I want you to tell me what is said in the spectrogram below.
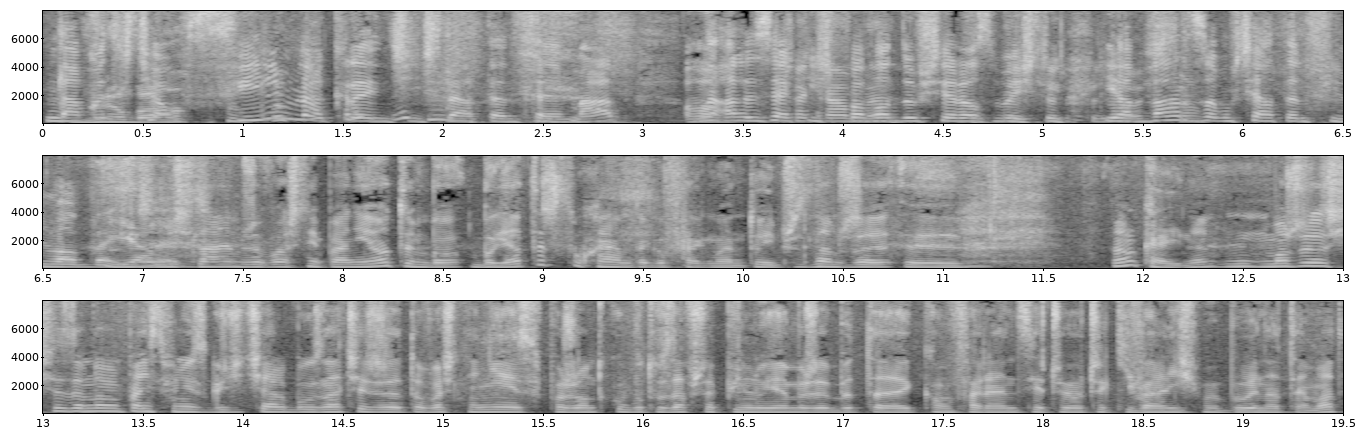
nawet Grubo. chciał film nakręcić na ten temat, no O, ale z jakichś powodów się rozmyślił. Ja bardzo bym chciała ten film obejrzeć. Ja myślałem, że właśnie pani o tym, bo, bo ja też słuchałem tego fragmentu i przyznam, że. y, no Okej, no, może się ze mną Państwo nie zgodzicie, albo uznacie, że to właśnie nie jest w porządku, bo tu zawsze pilnujemy, żeby te konferencje, czy oczekiwaliśmy, były na temat.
